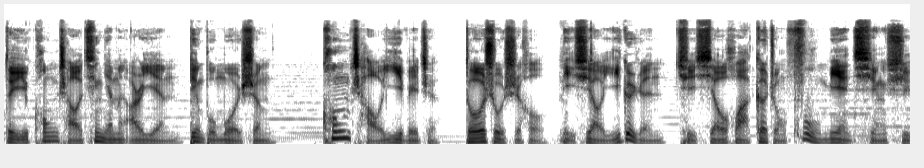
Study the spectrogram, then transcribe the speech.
对于空巢青年们而言并不陌生。空巢意味着，多数时候你需要一个人去消化各种负面情绪。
